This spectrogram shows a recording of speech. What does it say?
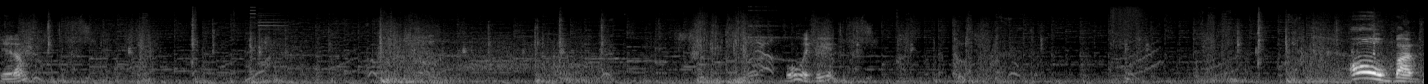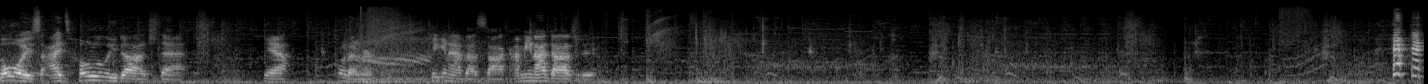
Get him. Oh, he... Oh, my boys, I totally dodged that. Yeah, whatever. He can have that stock. I mean, I dodged it.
